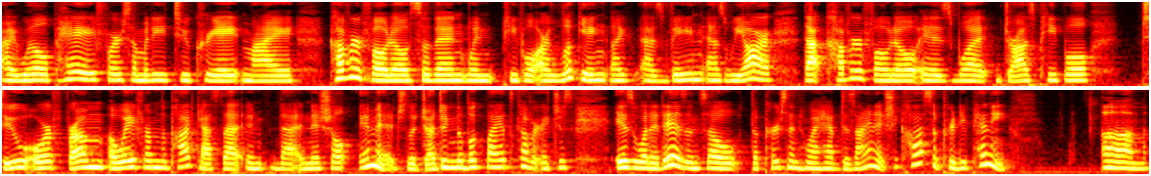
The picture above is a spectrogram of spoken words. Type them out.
I will pay for somebody to create my cover photo so then when people are looking like as vain as we are, that cover photo is what draws people to or from away from the podcast that that initial image the judging the book by its cover. It just is what it is. And so the person who i have designed it she costs a pretty penny. Um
